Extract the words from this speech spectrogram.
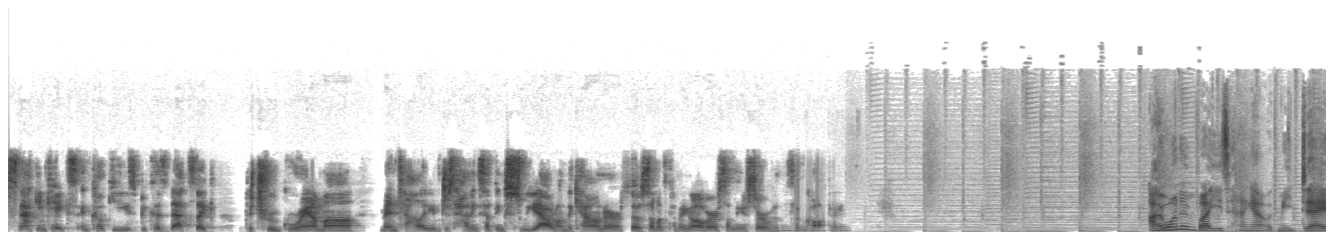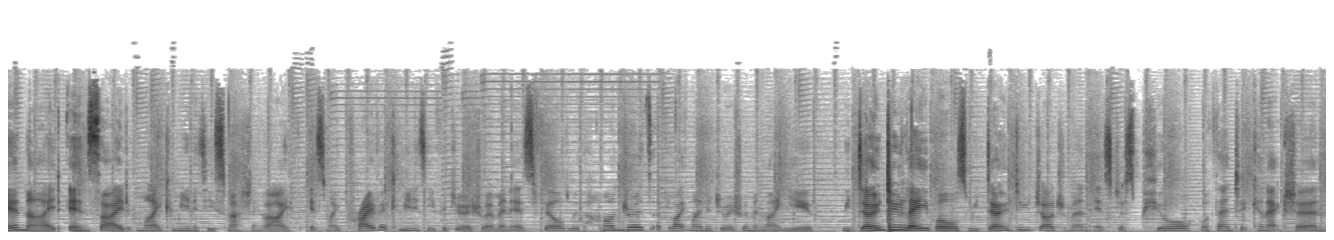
snacking cakes and cookies because that's like the true grandma mentality of just having something sweet out on the counter. So someone's coming over, something to serve with some mm-hmm. coffee. I want to invite you to hang out with me day and night inside my community, Smashing Life. It's my private community for Jewish women. It's filled with hundreds of like minded Jewish women like you we don't do labels, we don't do judgment, it's just pure, authentic connection.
